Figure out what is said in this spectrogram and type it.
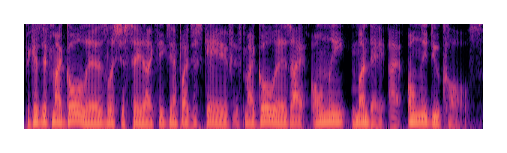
Because if my goal is, let's just say, like the example I just gave, if my goal is I only Monday, I only do calls,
